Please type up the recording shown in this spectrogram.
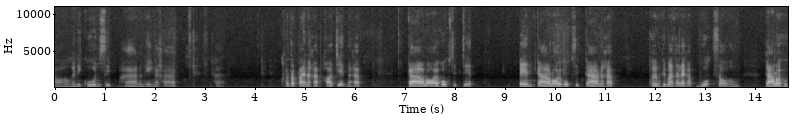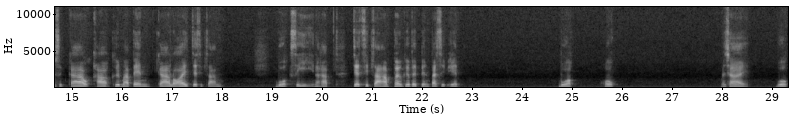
12 อันนี้คูณ 15 นั่นเองนะครับ ข้อต่อไปนะครับ ข้อ 7 นะครับ 967 เป็น 969 นะครับ เพิ่มขึ้นมาเท่าไหร่ครับ บวก 2 969เข้าขึ้นมาเป็น 973 บวก 4 นะครับ 73 เพิ่มขึ้นไปเป็น 81 บวก 6 ไม่ใช่ บวก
